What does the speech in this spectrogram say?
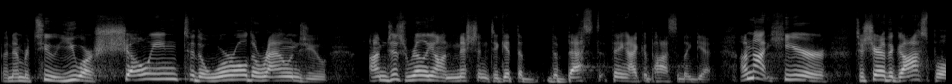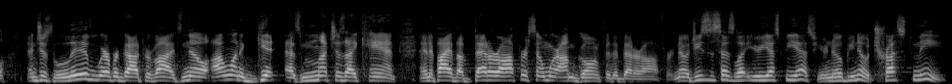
But number two, you are showing to the world around you I'm just really on mission to get the, the best thing I could possibly get. I'm not here to share the gospel and just live wherever God provides. No, I want to get as much as I can. And if I have a better offer somewhere, I'm going for the better offer. No, Jesus says, let your yes be yes, your no be no. Trust me.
